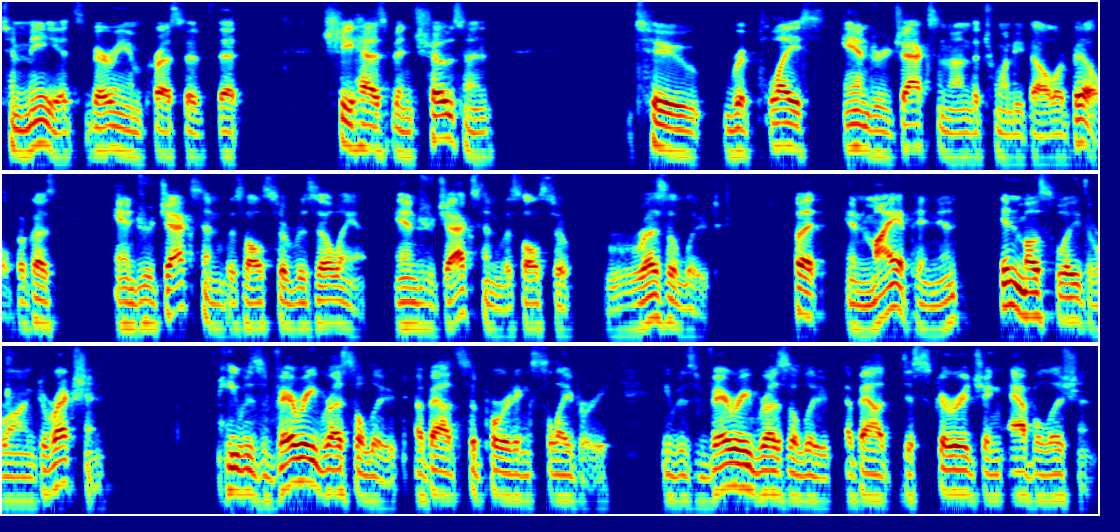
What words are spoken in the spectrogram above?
to me, it's very impressive that she has been chosen to replace Andrew Jackson on the $20 bill because Andrew Jackson was also resilient. Andrew Jackson was also resolute, but in my opinion, in mostly the wrong direction. He was very resolute about supporting slavery. He was very resolute about discouraging abolition.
